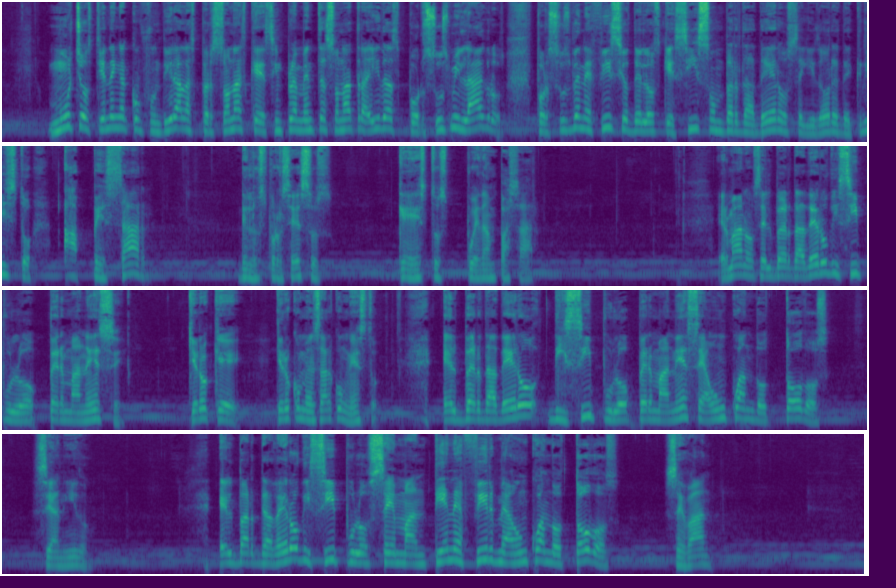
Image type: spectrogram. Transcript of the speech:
Muchos tienden a confundir a las personas que simplemente son atraídas por sus milagros, por sus beneficios, de los que sí son verdaderos seguidores de Cristo, a pesar de los procesos que estos puedan pasar. Hermanos, el verdadero discípulo permanece. Quiero que quiero comenzar con esto. El verdadero discípulo permanece aun cuando todos se han ido. El verdadero discípulo se mantiene firme aun cuando todos se van.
